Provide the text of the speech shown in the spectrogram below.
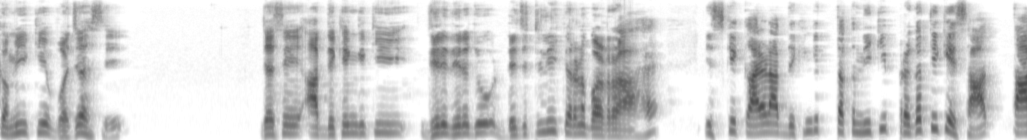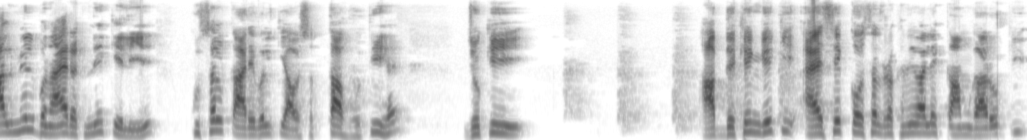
कमी के वजह से, जैसे आप देखेंगे कि धीरे धीरे जो डिजिटलीकरण बढ़ रहा है, इसके कारण आप देखेंगे तकनीकी प्रगति के साथ तालमेल बनाए रखने के लिए कुशल कार्यबल की आवश्यकता होती है, जो कि आप देखेंगे कि ऐसे कौशल रखने वाले कामगारों की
